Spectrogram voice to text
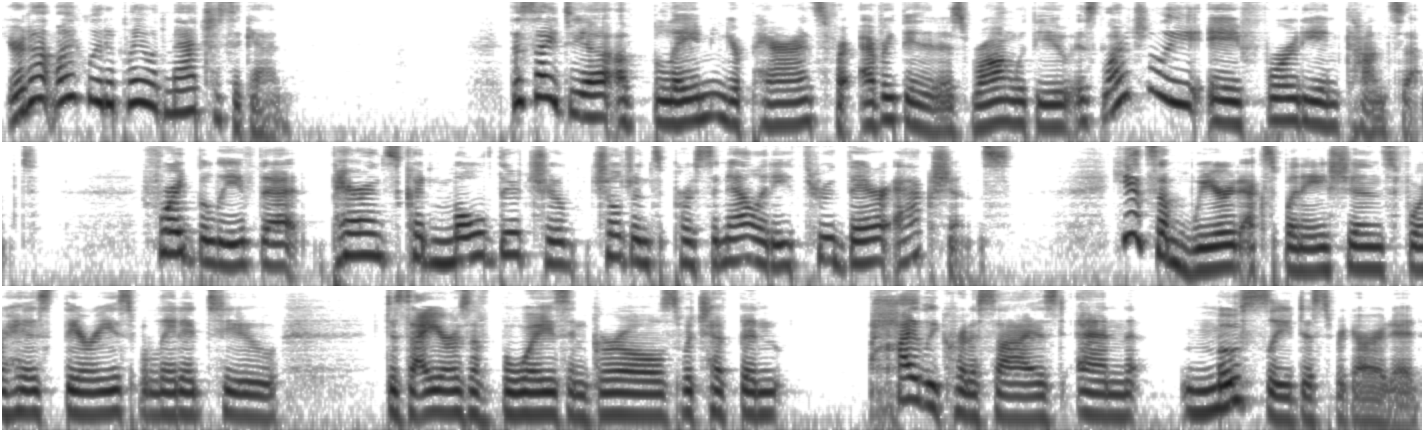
you're not likely to play with matches again. This idea of blaming your parents for everything that is wrong with you is largely a Freudian concept. Freud believed that parents could mold their ch- children's personality through their actions. He had some weird explanations for his theories related to desires of boys and girls, which have been highly criticized and mostly disregarded.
